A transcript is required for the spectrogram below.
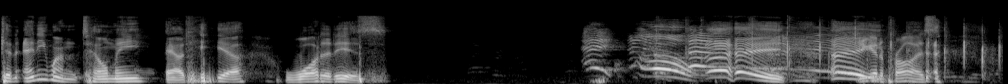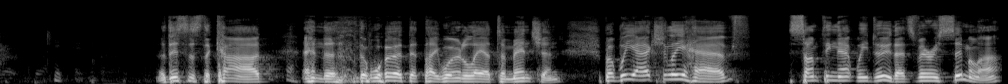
Can anyone tell me out here what it is? Oh! Hey! Hey! Hey! You get a prize. This is the card and the, the word that they weren't allowed to mention. But we actually have something that we do that's very similar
